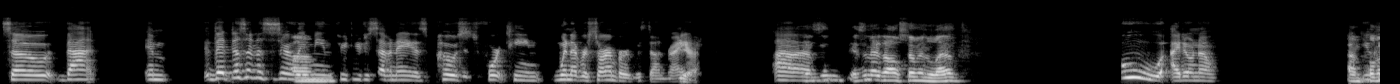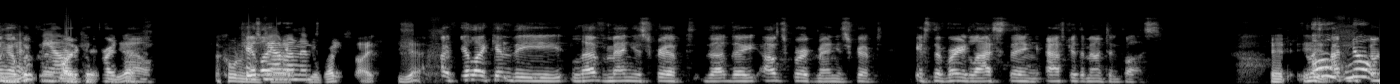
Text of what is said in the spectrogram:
So that Im- that doesn't necessarily mean Um, 3227A is post 14 whenever Starhemberg was done, right? Yeah. Um, isn't, isn't it also in Lev? ooh, I don't know. I'm You pulling can up catch with me the out. article right yes. now. According Catch to me your out on website, yes. I feel like in the Lev manuscript, the, the Augsburg manuscript, it's the very last thing after the mounted gloss. It is. Oh, I've got no,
